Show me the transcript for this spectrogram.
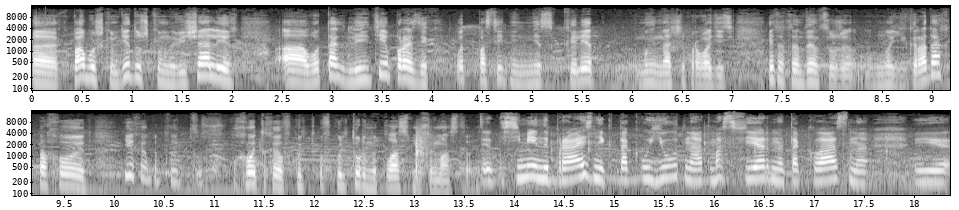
э, к бабушкам, дедушкам, навещали их. А вот так для детей праздник, вот последние несколько лет мы начали проводить. Эта тенденция уже в многих городах проходит. И как бы входит такая в культурный пласт мусульманства. Это семейный праздник, так уютно, атмосферно, так классно. И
